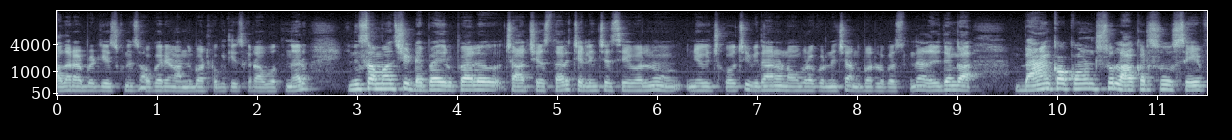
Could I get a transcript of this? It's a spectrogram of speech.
ఆధార్ అప్డేట్ చేసుకునే సౌకర్యాన్ని అందుబాటులోకి తీసుకురాబోతున్నారు. ఇందుకు సంబంధించి డెబ్బై రూపాయలు ఛార్జ్ చేస్తారు. చెల్లించే సేవలను వినియోగించుకోవచ్చు. విధానం నవంబర్ ఒకటి నుంచి అందుబాటులోకి వస్తుంది. అదేవిధంగా bank accounts lockers safe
